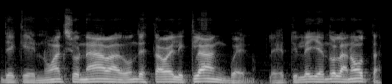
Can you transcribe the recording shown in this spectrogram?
de que no accionaba, dónde estaba el ICLAN. Bueno, les estoy leyendo la nota.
